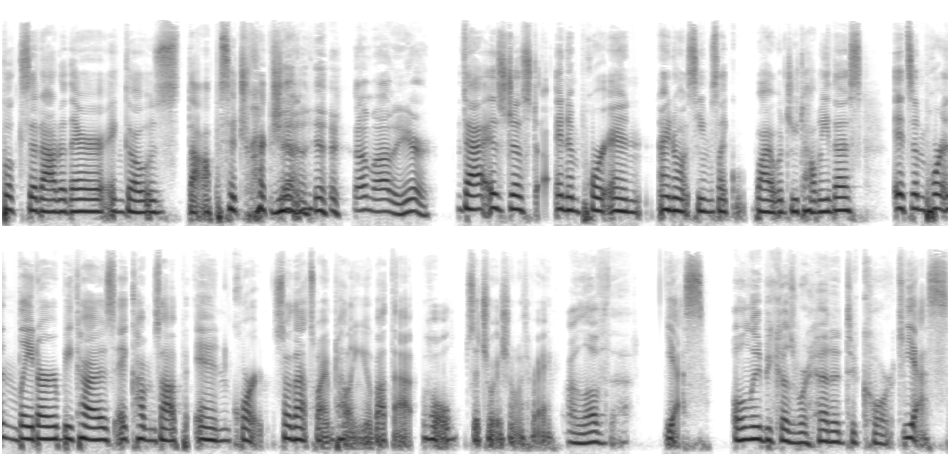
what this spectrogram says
books it out of there and goes the opposite direction Yeah, yeah. I'm out of here. That is just an important i know it seems like why would you tell me this? It's important later because it comes up in court. So that's why i'm telling you about that whole situation with ray. I love that. yes. Only because we're headed to court. yes.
